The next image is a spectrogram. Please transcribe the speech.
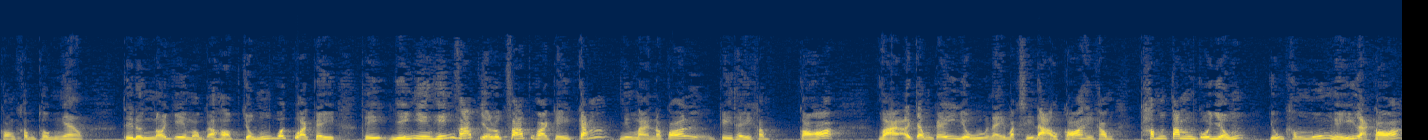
còn không thuận nhau thì đừng nói chi một cái hộp chủng quốc Hoa Kỳ. Thì dĩ nhiên hiến pháp và luật pháp của Hoa Kỳ cấm nhưng mà nó có kỳ thị không? Có. Và ở trong cái vụ này bác sĩ Đào có hay không? Thâm tâm của Dũng Dũng không muốn nghĩ là có.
